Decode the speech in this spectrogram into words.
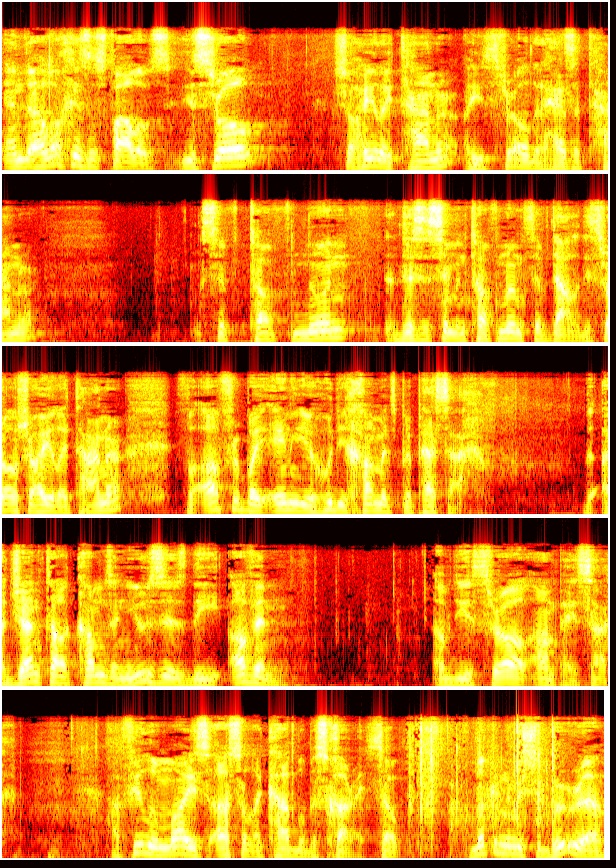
And the halacha is as follows Yisrael, Shahile Tanner, a Yisrael that has a Tanner, Sif Tov Nun, this is Siman Tov Nun, Sif Dal, Yisrael Shahile Tanner, offer by any Yehudi Chametz Bepesach. A Gentile comes and uses the oven of the Yisrael on Pesach. Afilu mois asal akabel b'schare. So, look in the Mishnah Brura,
